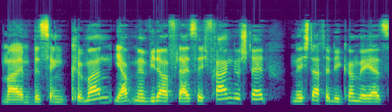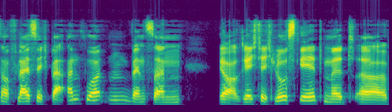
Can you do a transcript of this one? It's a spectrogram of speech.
mal ein bisschen kümmern. Ihr habt mir wieder fleißig Fragen gestellt und ich dachte, die können wir jetzt noch fleißig beantworten, wenn es dann ja richtig losgeht mit äh,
